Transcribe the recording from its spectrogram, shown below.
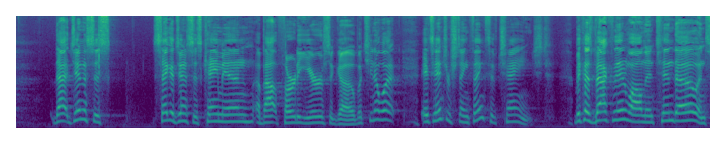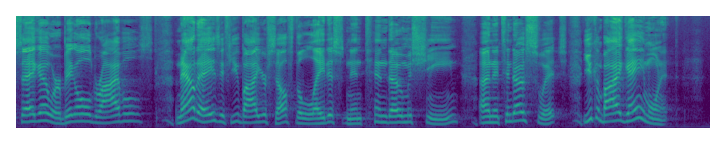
that Genesis, Sega Genesis came in about 30 years ago, but you know what? It's interesting. Things have changed. Because back then, while Nintendo and Sega were big old rivals, nowadays, if you buy yourself the latest Nintendo machine, a Nintendo Switch, you can buy a game on it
